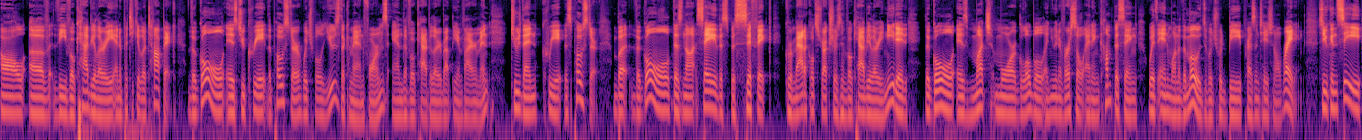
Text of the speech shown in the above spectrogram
all of the vocabulary in a particular topic. The goal is to create the poster, which will use the command forms and the vocabulary about the environment to then create this poster. But the goal does not say the specific grammatical structures and vocabulary needed the goal is much more global and universal and encompassing within one of the modes, which would be presentational writing. So you can see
